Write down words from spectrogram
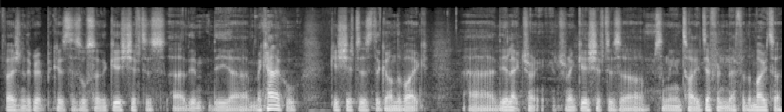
version of the grip because there's also the gear shifters, uh, the the mechanical gear shifters that go on the bike. the electronic, electronic gear shifters are something entirely different. They're for the motor.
